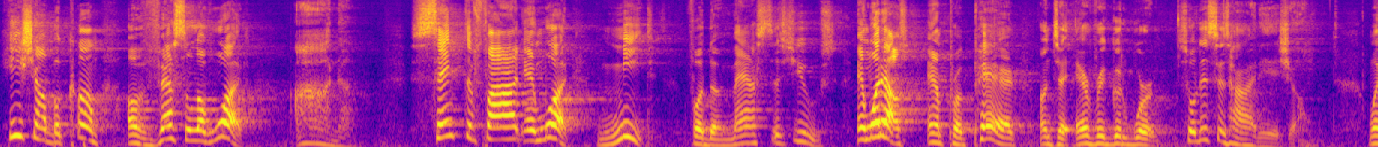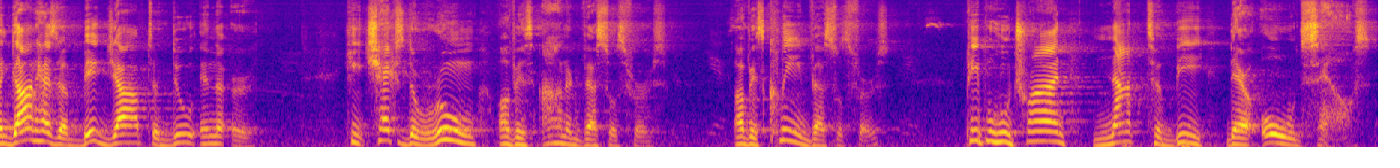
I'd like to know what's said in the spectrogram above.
he shall become a vessel of what? Honor. Sanctified and what? Meet for the master's use. And what else? And prepared unto every good work. So this is how it is, y'all. When God has a big job to do in the earth, he checks the room of his honored vessels first, of his clean vessels first people who trying not to be their old selves,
